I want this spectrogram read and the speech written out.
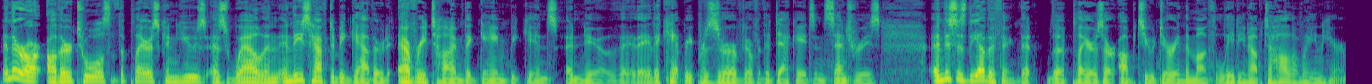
And there are other tools that the players can use as well, and, and these have to be gathered every time the game begins anew. They, they, they can't be preserved over the decades and centuries. And this is the other thing that the players are up to during the month leading up to Halloween here.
